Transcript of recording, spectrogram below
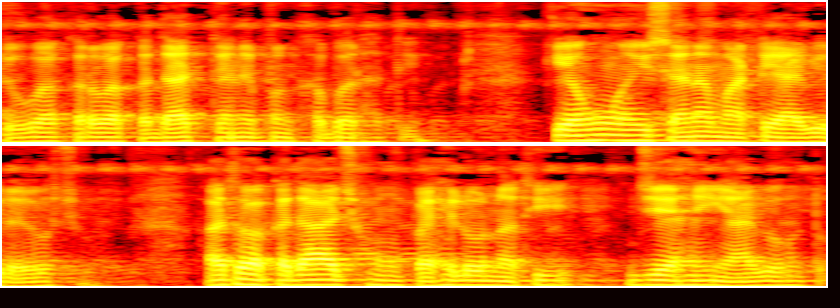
જોવા કરવા કદાચ તેને પણ ખબર હતી કે હું અહીં શેના માટે આવી રહ્યો છું. અથવા કદાચ હું પહેલો નથી જે અહીં આવ્યો હતો.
